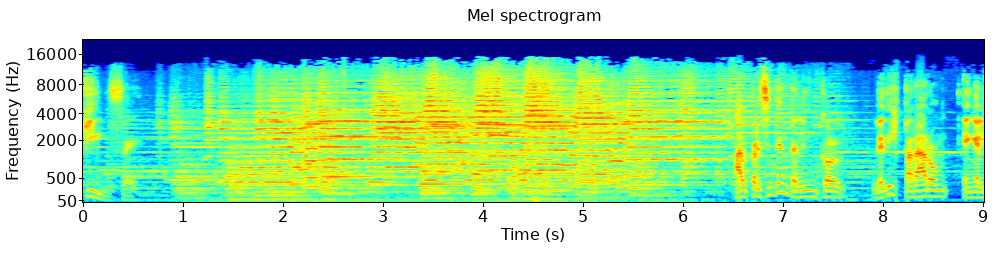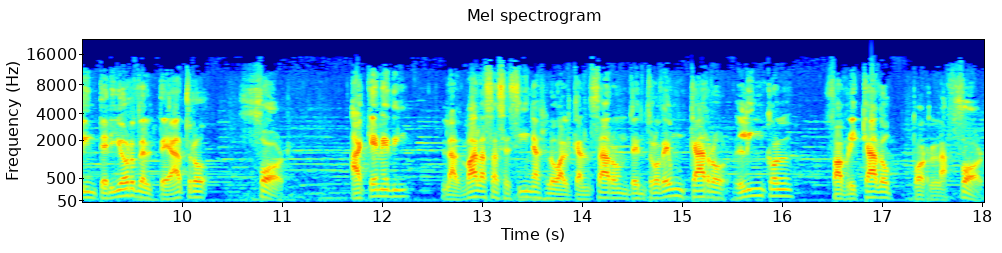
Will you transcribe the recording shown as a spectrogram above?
15. Al presidente Lincoln le dispararon en el interior del teatro Ford. A Kennedy, las balas asesinas lo alcanzaron dentro de un carro Lincoln fabricado por la Ford.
